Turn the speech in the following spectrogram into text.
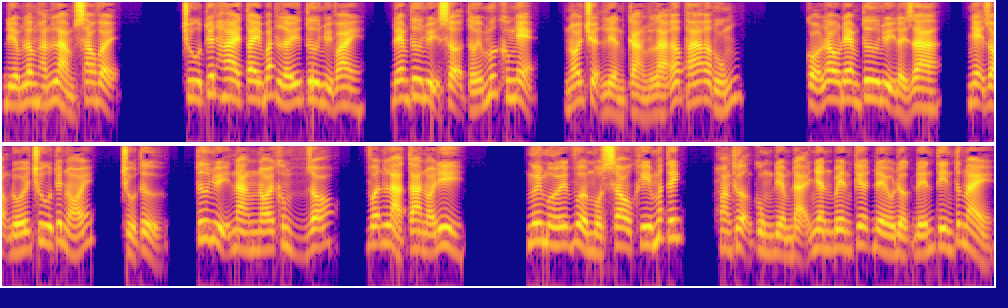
Điềm Lâm hắn làm sao vậy? Chu Tuyết hai tay bắt lấy Tư Nhụy vai, đem Tư Nhụy sợ tới mức không nhẹ, nói chuyện liền càng là ấp á ấp úng. Cỏ lau đem Tư Nhụy đẩy ra, nhẹ giọng đối Chu Tuyết nói, chủ tử, Tư Nhụy nàng nói không rõ, vẫn là ta nói đi. Ngươi mới vừa một sau khi mất tích, Hoàng thượng cùng điểm đại nhân bên kia đều được đến tin tức này,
